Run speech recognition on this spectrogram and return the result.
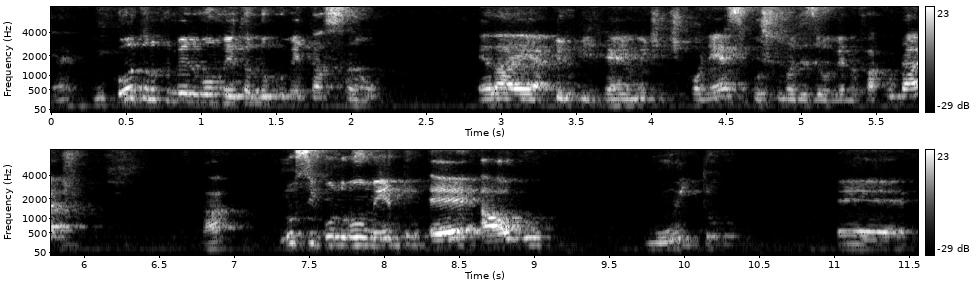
Né? Enquanto no primeiro momento a documentação ela é aquilo que realmente a gente conhece, costuma desenvolver na faculdade. Tá? No segundo momento, é algo muito é,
